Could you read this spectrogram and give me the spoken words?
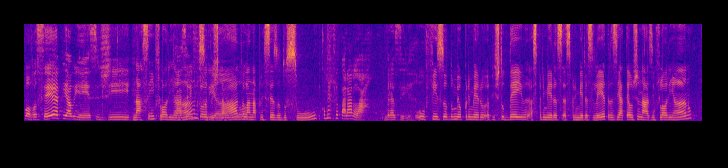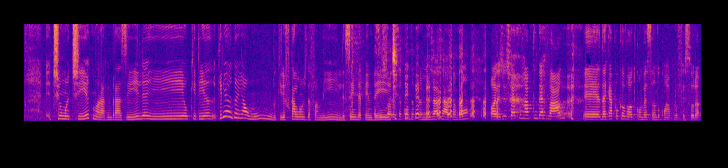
Bom, você é piauiense de... Nasci em Floriano, Nasci em Floriano. estado, lá na Princesa do Sul. E como é que foi parar lá? Brasília? O fiz do meu primeiro, estudei as primeiras, as primeiras letras e até o ginásio em Floriano tinha uma tia que morava em Brasília e eu queria, queria ganhar o mundo, queria ficar longe da família, ser independente. Essa história você conta para mim já já, tá bom? Olha, a gente vai para um rápido intervalo. É, daqui a pouco eu volto conversando com a professora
